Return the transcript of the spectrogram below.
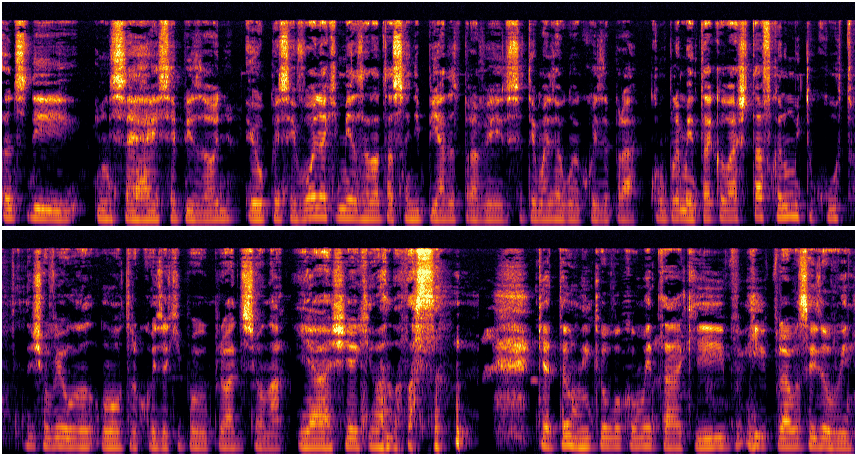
Antes de encerrar esse episódio, eu pensei, vou olhar aqui minhas anotações de piadas para ver se eu tenho mais alguma coisa para complementar, que eu acho que tá ficando muito curto. Deixa eu ver uma, outra coisa aqui para eu adicionar. E achei aqui uma anotação. que é tão ruim que eu vou comentar aqui e para vocês ouvirem.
